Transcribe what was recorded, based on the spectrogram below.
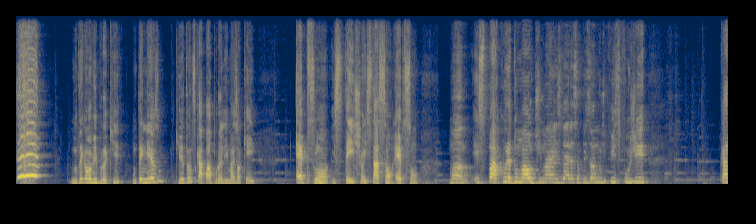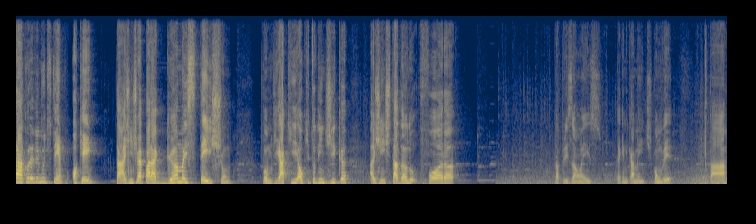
Não tem como eu vir por aqui. Não tem mesmo. Queria tanto escapar por ali, mas ok. Epsilon Station. Estação Epsilon. Mano, esse parkour é do mal demais, velho. Essa prisão é muito difícil de fugir. Caraca, eu levei muito tempo. Ok. Tá, a gente vai para Gamma Station. Vamos clicar aqui. Ao que tudo indica, a gente tá dando fora da prisão, é isso. Tecnicamente. Vamos ver. Tá.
